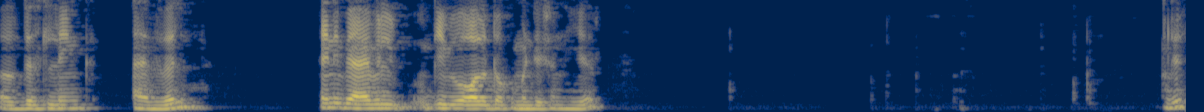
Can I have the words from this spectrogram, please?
uh, this link as well. Anyway, I will give you all the documentation here. Okay,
